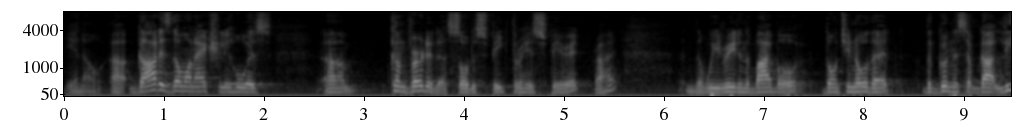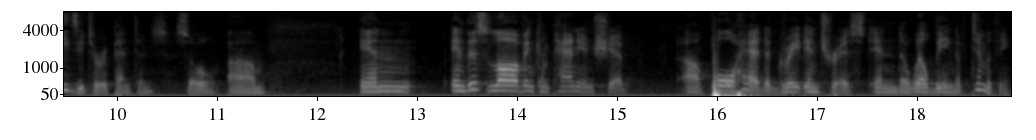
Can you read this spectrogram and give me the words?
You know, uh, God is the one actually who has um, converted us, so to speak, through His Spirit. Right? we read in the Bible, don't you know that the goodness of God leads you to repentance? So, um, in in this love and companionship, uh, Paul had a great interest in the well-being of Timothy,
